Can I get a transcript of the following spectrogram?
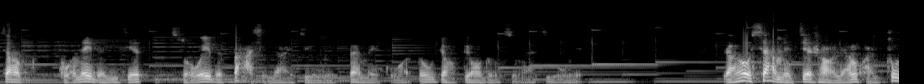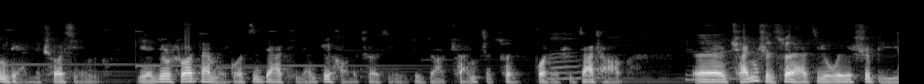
像。国内的一些所谓的大型的 SUV，在美国都叫标准型 SUV。然后下面介绍两款重点的车型，也就是说，在美国自驾体验最好的车型就叫全尺寸或者是加长。呃，全尺寸 SUV 是比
